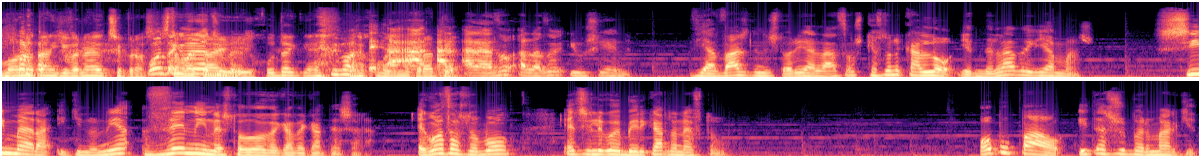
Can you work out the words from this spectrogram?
Μόνο όταν κυβερνάει ο Τσίπρας. Μόνο όταν κυβερνάει ο Σταματάει η Τσίπρας. Χούντα και Λοιπόν, έχουμε ε, α- δημοκρατία. α- Αλλά εδώ, αλλά εδώ η ουσία είναι. Διαβάζει την ιστορία λάθος και αυτό είναι καλό για την Ελλάδα και για μας. Σήμερα η κοινωνία δεν είναι στο 12-14. Εγώ θα σου το πω έτσι λίγο εμπειρικά από τον εαυτό μου. Όπου πάω, είτε στο σούπερ μάρκετ,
